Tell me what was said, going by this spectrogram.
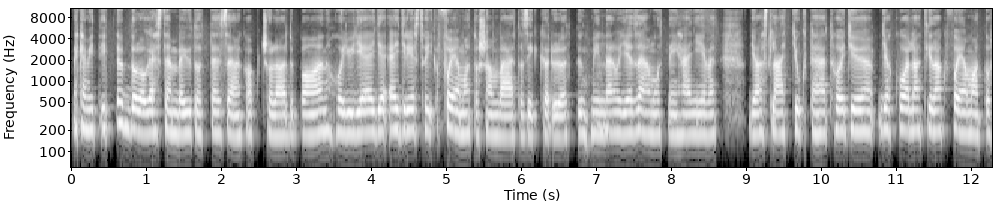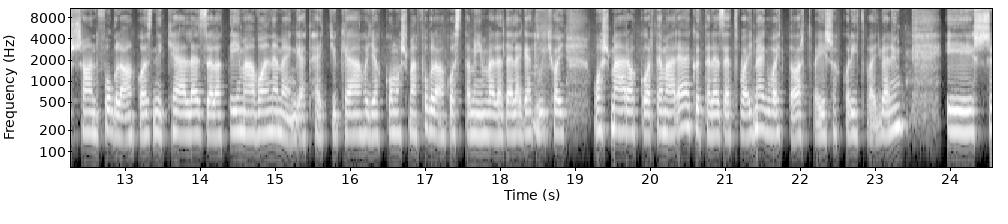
Nekem itt, itt több dolog eszembe jutott ezzel kapcsolatban, hogy ugye egy, egyrészt, hogy folyamatosan változik körülöttünk minden, ugye az elmúlt néhány évet ugye azt látjuk, tehát, hogy gyakorlatilag folyamatosan foglalkozni kell ezzel a témával, nem engedhetjük el, hogy akkor most már foglalkoztam én veled eleget, úgyhogy most már akkor te már elkötelezett vagy, meg vagy tartva, és akkor itt vagy velünk. És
